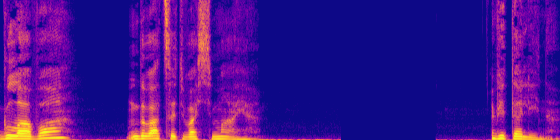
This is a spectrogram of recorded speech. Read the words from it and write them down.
Глава двадцать восьмая Виталина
